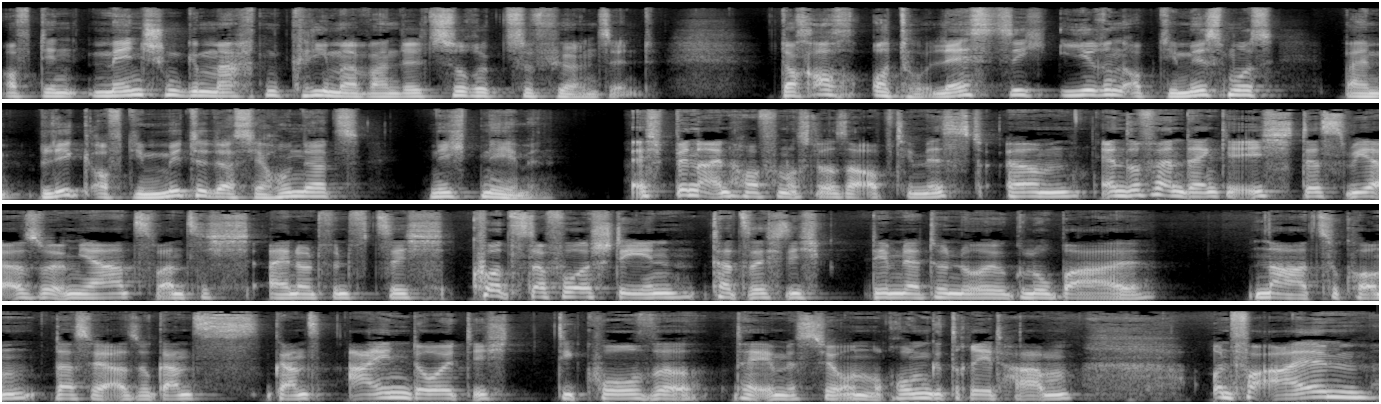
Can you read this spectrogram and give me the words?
auf den menschengemachten Klimawandel zurückzuführen sind. Doch auch Otto lässt sich ihren Optimismus beim Blick auf die Mitte des Jahrhunderts nicht nehmen. Ich bin ein hoffnungsloser Optimist. Ähm, insofern denke ich, dass wir also im Jahr 2051 kurz davor stehen, tatsächlich dem Netto Null global nahe zu kommen, dass wir also ganz, ganz eindeutig die Kurve der Emissionen rumgedreht haben. Und vor allem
